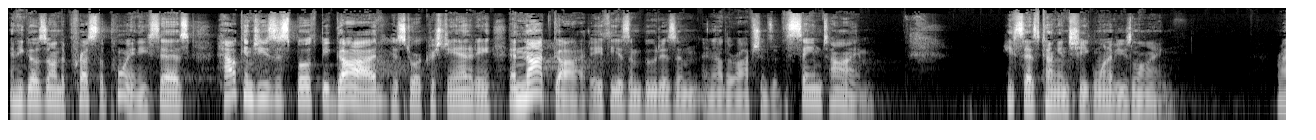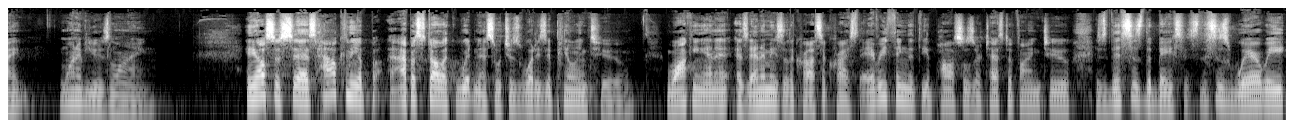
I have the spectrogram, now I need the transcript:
And he goes on to press the point. He says, How can Jesus both be God, historic Christianity, and not God, atheism, Buddhism, and other options at the same time? He says, tongue in cheek, one of you is lying. Right? One of you is lying. And he also says, how can the apostolic witness, which is what he's appealing to, walking as enemies of the cross of Christ, everything that the apostles are testifying to is this is the basis. This is where we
